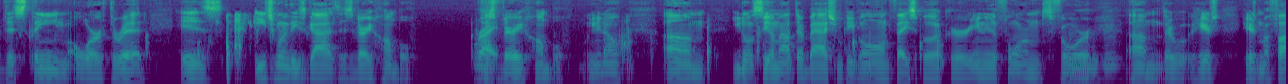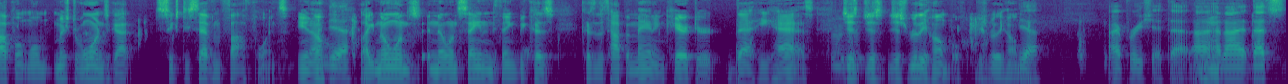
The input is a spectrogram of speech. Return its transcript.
this theme or thread is each one of these guys is very humble. Right. just very humble. You know, um, you don't see him out there bashing people on Facebook or any of the forums for. Mm-hmm. Um, there, here's here's my five point. Well, Mr. Warren's got sixty seven five points. You know, Yeah. like no one's no one's saying anything because because of the type of man and character that he has. Just just just really humble. Just really humble. Mm-hmm. Yeah, I appreciate that, Mm-hmm. and I that's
